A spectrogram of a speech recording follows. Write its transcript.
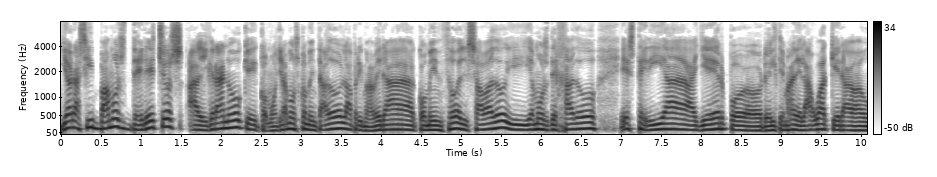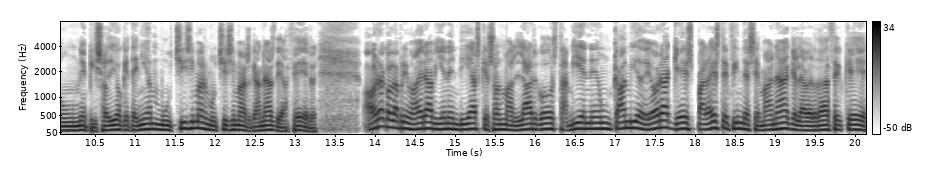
Y ahora sí, vamos derechos al grano, que como ya hemos comentado, la primavera comenzó el sábado y hemos dejado este día ayer por el tema del agua, que era un episodio que tenía muchísimas, muchísimas ganas de hacer. Ahora con la primavera vienen días que son más largos, también un cambio de hora que es para este fin de semana, que la verdad es que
